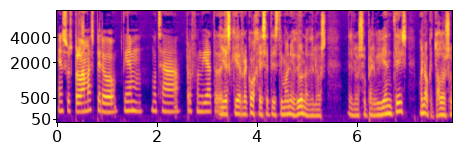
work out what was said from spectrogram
en sus programas, pero tiene mucha profundidad todo Y eso. es que recoge ese testimonio de uno de los de los supervivientes, bueno, que todos,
